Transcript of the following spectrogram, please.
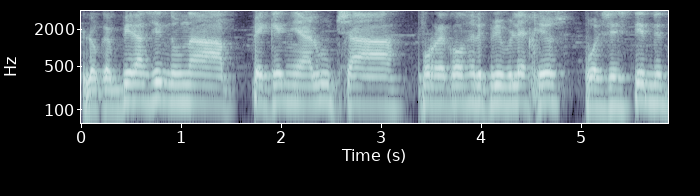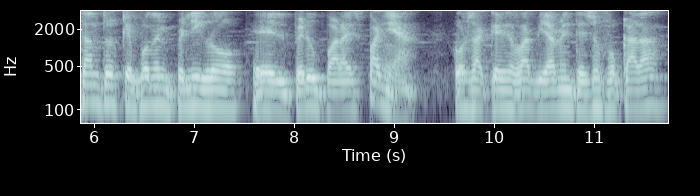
lo que empieza siendo una pequeña lucha por reconocer privilegios, pues se extiende tanto que pone en peligro el Perú para España, cosa que es rápidamente sofocada.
